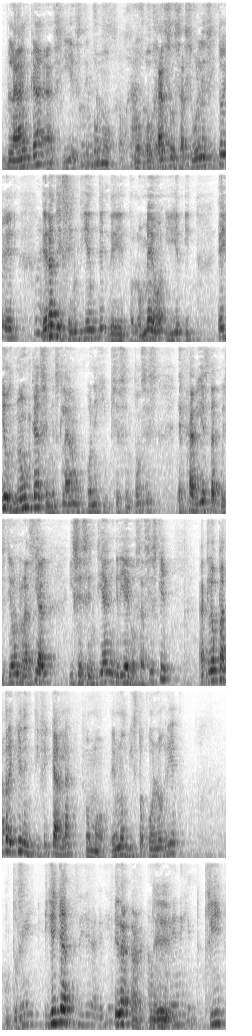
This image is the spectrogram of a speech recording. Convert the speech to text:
Blanca, así, este, como ojazos, azules y todo. Eh, era descendiente de Ptolomeo y, ellos nunca se mezclaron con egipcios, entonces había esta cuestión racial y se sentían griegos. Así es que a Cleopatra hay que identificarla como hemos visto con lo griego. Entonces, y ella, era, eh, en Egipto. Sí.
